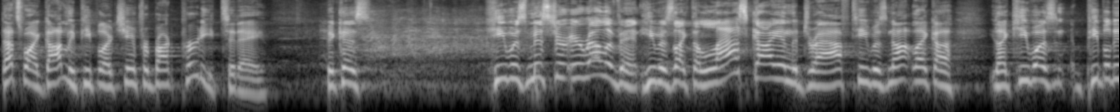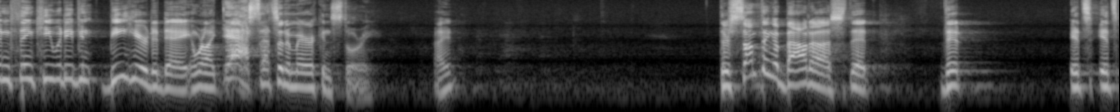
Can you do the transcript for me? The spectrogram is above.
that's why godly people are cheering for Brock Purdy today, because he was Mr. Irrelevant. He was like the last guy in the draft. He was not like a, like he wasn't, people didn't think he would even be here today. And we're like, yes, that's an American story, right? There's something about us that, that it's, it's,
